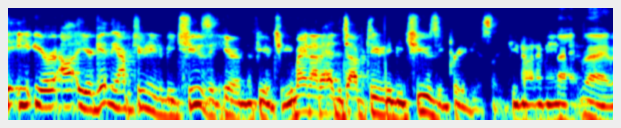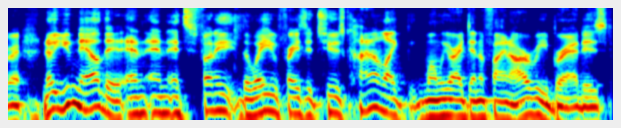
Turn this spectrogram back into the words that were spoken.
you're, uh, you're getting the opportunity to be choosy here in the future. You might not have had the opportunity to be choosy previously. Do you know what I mean? Right, right, right. No, you nailed it. And, and it's funny, the way you phrase it too is kind of like when we were identifying our rebrand is,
